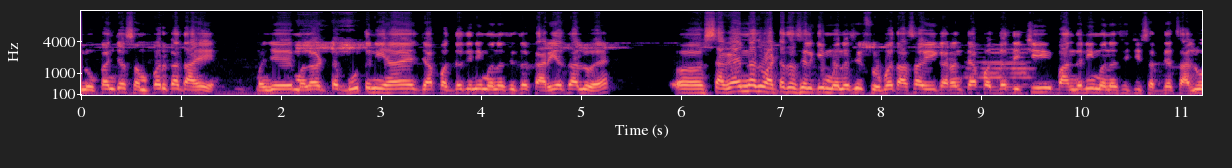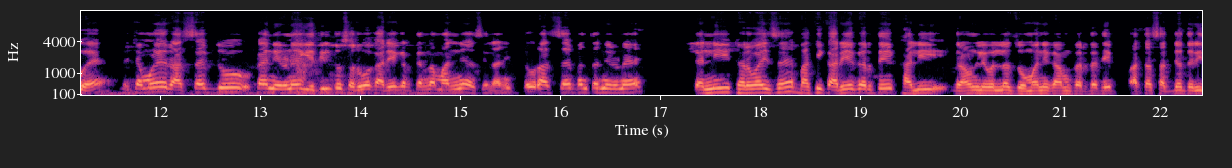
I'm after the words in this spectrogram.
लोकांच्या संपर्कात आहे म्हणजे मला वाटतं बूथनिहाय ज्या पद्धतीने मनसेचं कार्य चालू आहे सगळ्यांनाच वाटत असेल की मनसे सोबत असावी कारण त्या पद्धतीची बांधणी मनसेची सध्या चालू आहे. त्याच्यामुळे राजसाहेब जो काय निर्णय घेतील तो सर्व कार्यकर्त्यांना मान्य असेल आणि तो राजसाहेबांचा निर्णय त्यांनी ठरवायचं आहे बाकी कार्यकर्ते खाली ग्राउंड लेवलला जोमाने काम करतात हे आता सध्या तरी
